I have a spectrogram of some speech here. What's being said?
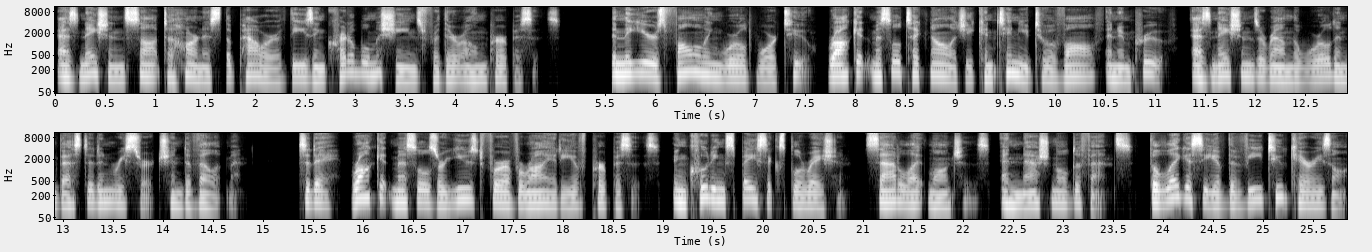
as nations sought to harness the power of these incredible machines for their own purposes. In the years following World War II, rocket missile technology continued to evolve and improve, as nations around the world invested in research and development. Today, rocket missiles are used for a variety of purposes, including space exploration, satellite launches, and national defense. The legacy of the V 2 carries on,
